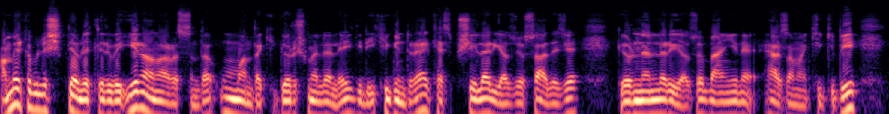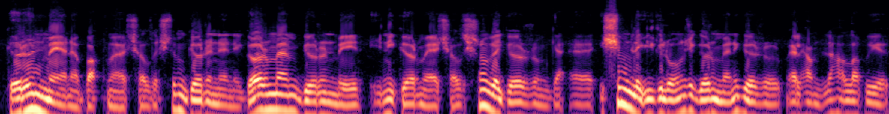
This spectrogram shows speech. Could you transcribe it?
Amerika Birleşik Devletleri ve İran arasında Umman'daki görüşmelerle ilgili iki gündür herkes bir şeyler yazıyor. Sadece görünenleri yazıyor. Ben yine her zamanki gibi görünmeyene bakmaya çalıştım. Görüneni görmem, görünmeyeni görmeye çalışırım ve görürüm. E, işimle ilgili olunca görünmeyeni görüyorum. Elhamdülillah Allah bir,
